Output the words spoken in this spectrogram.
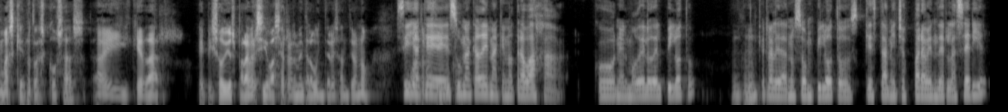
más que en otras cosas, hay que dar episodios para ver si va a ser realmente algo interesante o no. Sí, ya que es una cadena que no trabaja con el modelo del piloto, que en realidad no son pilotos que están hechos para vender la serie,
